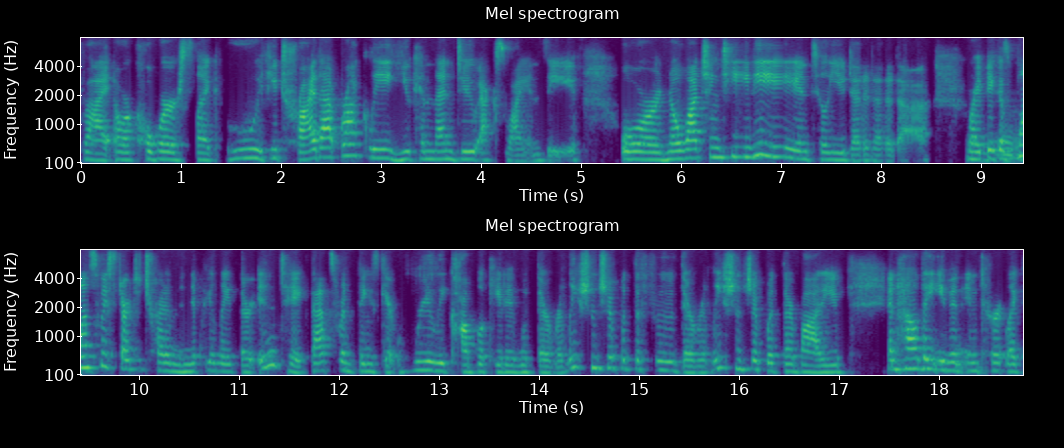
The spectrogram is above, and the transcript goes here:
by or coerce, like, ooh, if you try that broccoli, you can then do X, Y, and Z, or no watching TV until you da da da da da. Right. Because Mhm. once we start to try to manipulate their intake, that's when things get really complicated with their relationship with the food, their relationship with their body, and how they even inter like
